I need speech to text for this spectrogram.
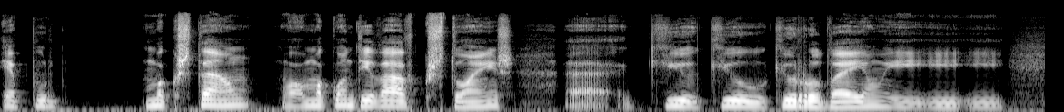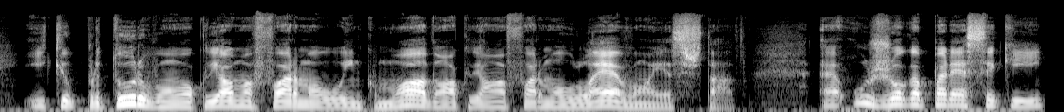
é por uma questão, uma quantidade de questões uh, que, que, o, que o rodeiam e, e, e, que o perturbam ou que de alguma forma o incomodam ou que de alguma forma o levam a esse estado. Uh, o jogo aparece aqui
